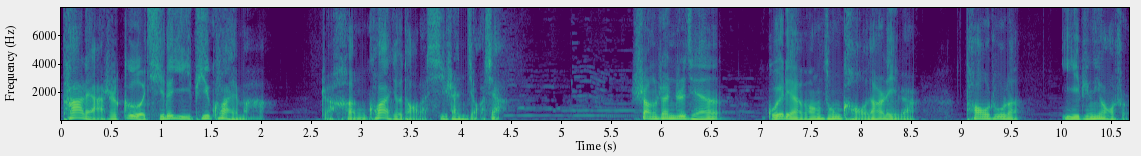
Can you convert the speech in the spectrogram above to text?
他俩是各骑了一匹快马，这很快就到了西山脚下。上山之前。鬼脸王从口袋里边掏出了一瓶药水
